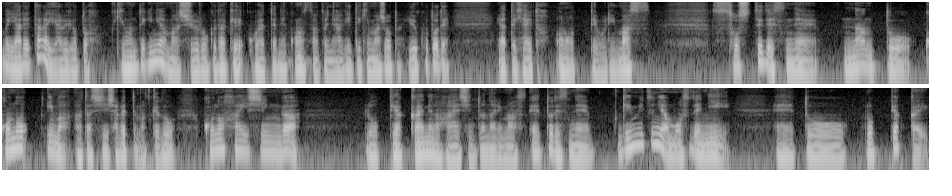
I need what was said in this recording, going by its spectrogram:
ま、やれたらやるよと。基本的にはま収録だけこうやってねコンスタントに上げていきましょうということでやっていきたいと思っております。そしてですねなんとこの今私喋ってますけどこの配信が600回目の配信となります。えっとですね厳密にはもうすでにえっ、ー、と600回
